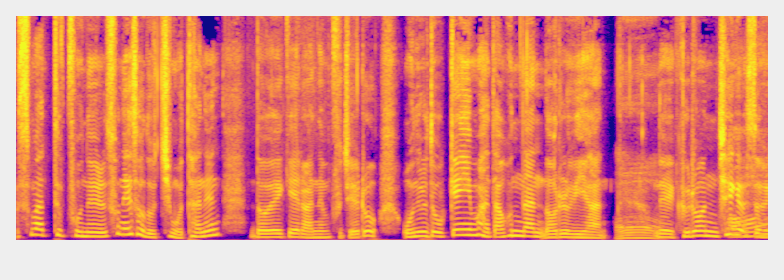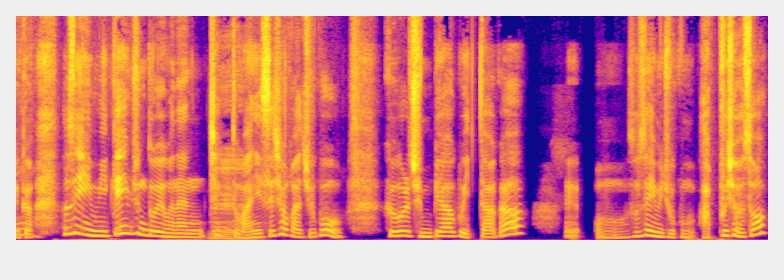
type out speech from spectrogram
스마트폰을 손에서 놓지 못하는 너에게라는 부제로 오늘도 게임하다 혼난 너를 위한 오. 네, 그런 책이었어요. 아. 그러니까 선생님이 게임 중독에 관한 네. 책도 많이 쓰셔가지고 그걸 준비하고 있다가 어, 선생님이 조금 아프셔서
